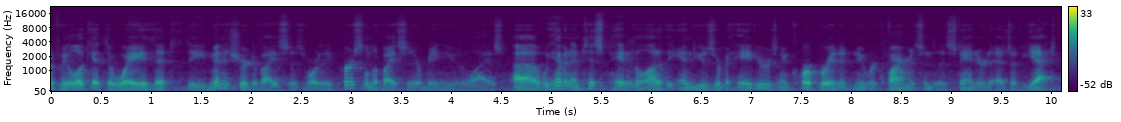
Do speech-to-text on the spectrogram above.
if we look at the way that the miniature devices or the personal devices are being utilized, uh, we haven't anticipated a lot of the end user behaviors and incorporated new requirements into the standard as of yet.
